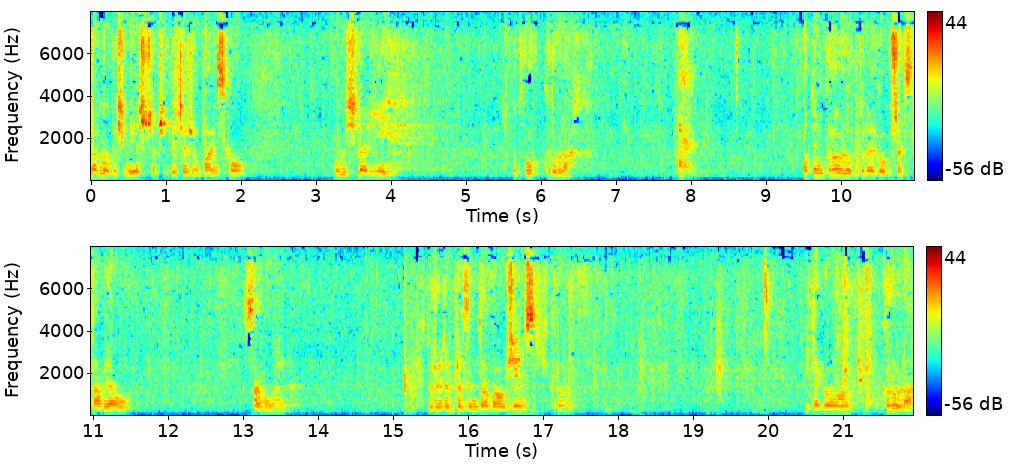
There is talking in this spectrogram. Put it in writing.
Chciałbym, abyśmy jeszcze przed Wieczerzą Pańską pomyśleli o dwóch królach. O tym królu, którego przedstawiał Samuel, który reprezentował ziemskich królów. I tego króla,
